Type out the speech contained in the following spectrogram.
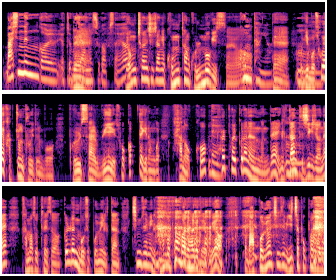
맛있는 걸 여쭤보지 네. 않을 수가 없어요. 영천시장에 곰탕 골목이 있어요. 곰탕이요? 네. 여기 뭐 어. 소의 각종 부위들 뭐 볼살, 위, 소 껍데기 이런 걸 다 넣고 네. 펄펄 끓여내는 건데 일단 어. 드시기 전에 가마솥에서 끓는 모습 보면 일단 침샘이 일단 한번 폭발을 하게 되고요. 맛 보면 침샘이 2차 폭발을 하게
